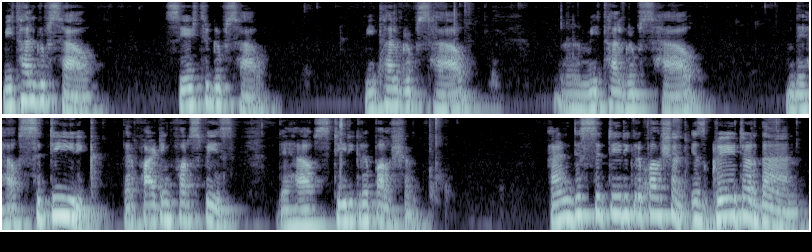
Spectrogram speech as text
methyl groups have ch3 groups have methyl groups have uh, methyl groups have they have steric they're fighting for space. They have steric repulsion. And this steric repulsion is greater than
